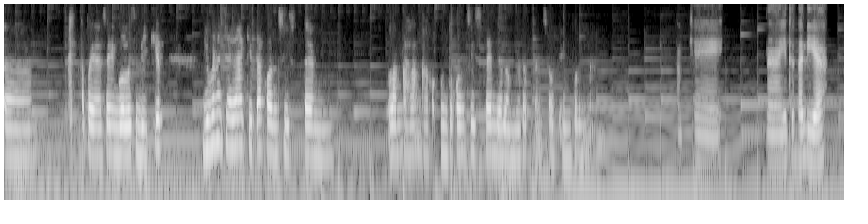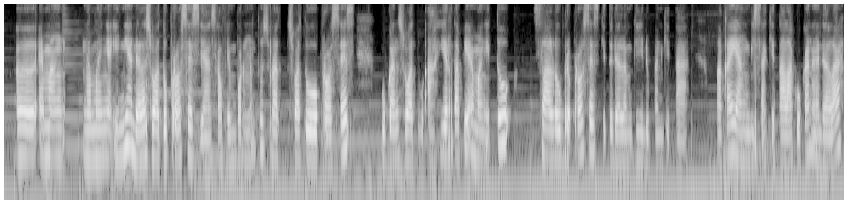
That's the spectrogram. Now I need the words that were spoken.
uh, apa ya saya senggol sedikit gimana cara kita konsisten langkah-langkah untuk konsisten dalam menerapkan self improvement oke okay Nah, itu tadi ya. Uh, emang namanya ini adalah suatu proses ya. Self improvement itu suatu proses, bukan suatu akhir, tapi emang itu selalu berproses gitu dalam kehidupan kita. Maka yang bisa kita lakukan adalah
